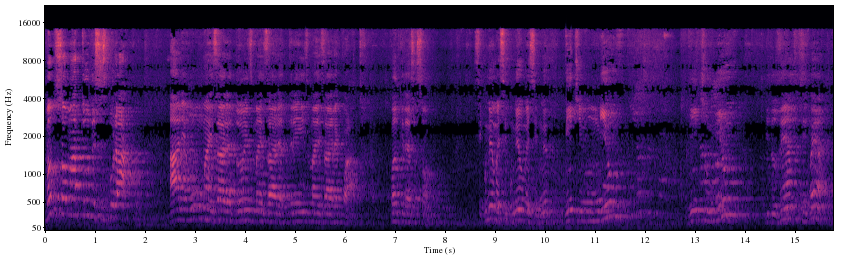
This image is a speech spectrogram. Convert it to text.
Vamos somar tudo esses buracos. Área 1 mais área 2 mais área 3 mais área 4. Quanto que dá essa soma? 5 mil mais 5 mil mais 5 mil? 21 mil. 21 mil e 250?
